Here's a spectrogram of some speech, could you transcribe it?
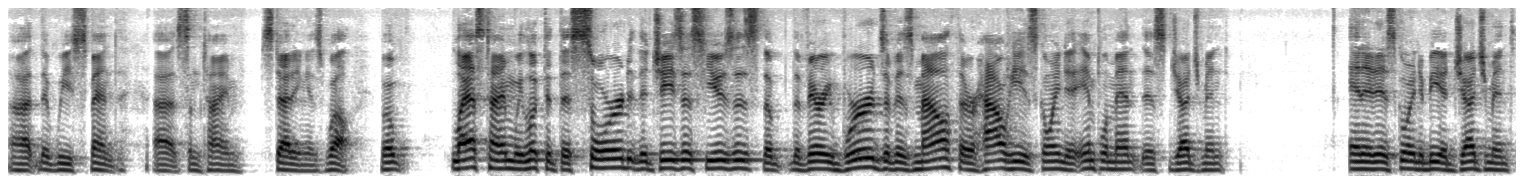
uh, that we spent uh, some time studying as well. But last time we looked at the sword that Jesus uses, the, the very words of his mouth, or how he is going to implement this judgment. And it is going to be a judgment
